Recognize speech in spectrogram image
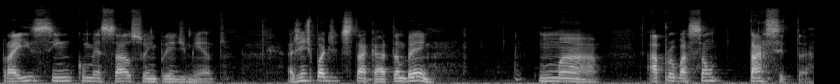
para aí sim começar o seu empreendimento. A gente pode destacar também uma aprovação tácita.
